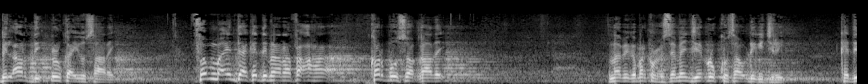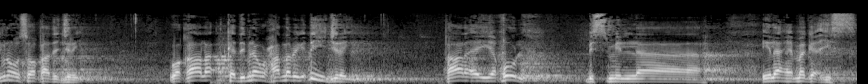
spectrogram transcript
bilardi dhulka ayuu saaray. Uma intaa kadibna rafacaha kor buu soo qaaday. Nabiga marka wuxuu samayn jiray dhulku saa u dhigi jiray. Kadibna uu soo qaadi jiray. Wa qaala kadibna waxaa nabiga dhihi jiray. Qaala ay yaquul bismi illaah ilaahay magaciis.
